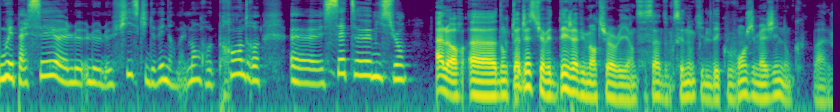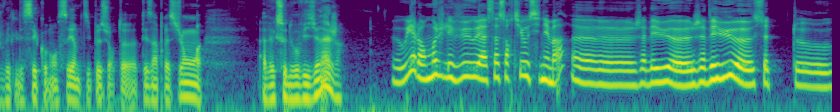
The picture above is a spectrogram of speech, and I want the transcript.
où est passé euh, le, le- le fils qui devait normalement reprendre euh, cette euh, mission. Alors, euh, donc toi, Jess, tu avais déjà vu Mortuary, hein, c'est ça? Donc c'est nous qui le découvrons, j'imagine. Donc bah, je vais te laisser commencer un petit peu sur te- tes impressions avec ce nouveau visionnage. Euh, oui, alors moi je l'ai vu à sa sortie au cinéma. Euh, j'avais eu, euh, j'avais eu euh, euh,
